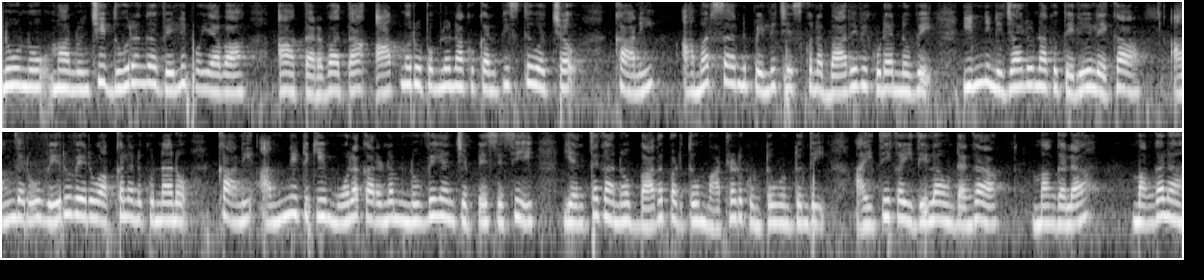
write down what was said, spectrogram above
నువ్వు నువ్వు మా నుంచి దూరంగా వెళ్ళిపోయావా? ఆ తర్వాత ఆత్మరూపంలో నాకు కనిపిస్తూ వచ్చావు. కానీ అమర్ సార్ని పెళ్ళి చేసుకున్న భార్యవి కూడా నువ్వే. ఇన్ని నిజాలు నాకు తెలియలేక అందరూ వేరు వేరు అక్కలనుకున్నాను. కానీ అన్నిటికీ మూల కారణం నువ్వే అని చెప్పేసేసి ఎంతగానో బాధపడుతూ మాట్లాడుకుంటూ ఉంటుంది. అయితే ఇక ఇదిలా ఉండగా మంగళ మంగళ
